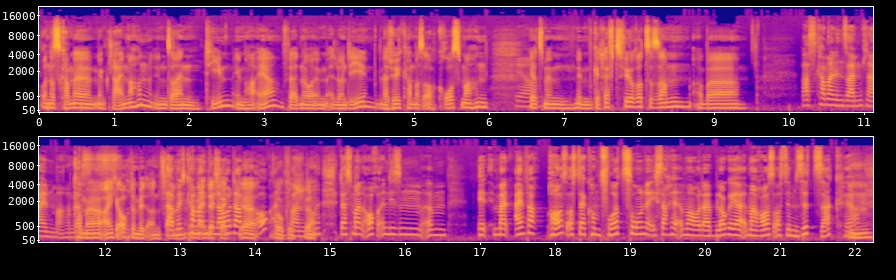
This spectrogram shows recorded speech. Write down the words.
Und das kann man im Kleinen machen, in seinem Team, im HR, vielleicht nur im L&D. Natürlich kann man es auch groß machen, ja. jetzt mit, mit, dem Geschäftsführer zusammen, aber was kann man in seinem Kleinen machen? Das kann man ja eigentlich auch damit anfangen. Damit kann man genau Endeffekt. genau damit ja, auch anfangen. Logisch, ja. ne? Dass man auch in diesem ähm, äh, man einfach raus aus der Komfortzone, ich sage ja immer oder blogge ja immer raus aus dem Sitzsack, ja, mhm.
